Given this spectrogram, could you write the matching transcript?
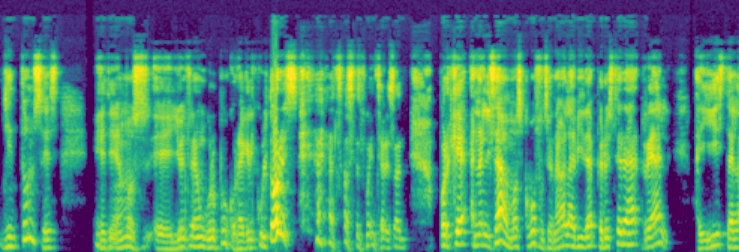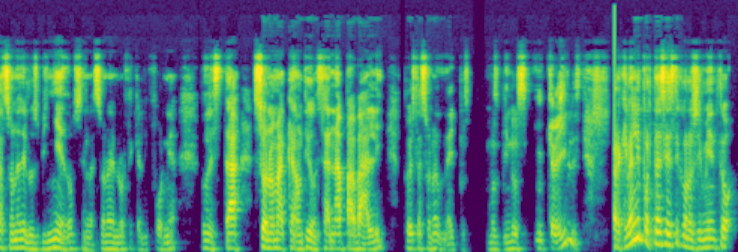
Y entonces, eh, teníamos, eh, yo entré en un grupo con agricultores, entonces muy interesante, porque analizábamos cómo funcionaba la vida, pero esto era real. Ahí está en la zona de los viñedos, en la zona del norte de California, donde está Sonoma County, donde está Napa Valley, toda esta zona donde hay pues, unos vinos increíbles. Para que vean la importancia de este conocimiento,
